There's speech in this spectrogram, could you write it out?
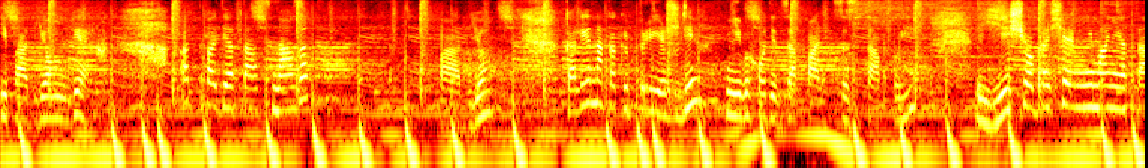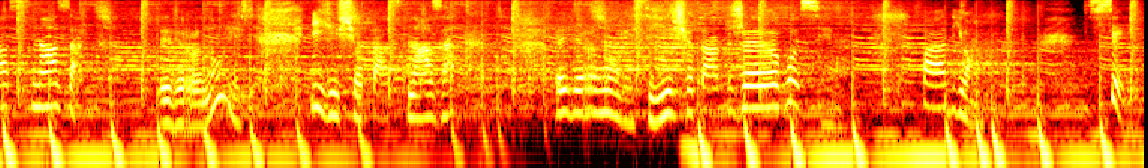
и подъем вверх. Отводя таз назад, подъем. Колено, как и прежде, не выходит за пальцы стопы. Еще обращаем внимание, таз назад. Вернулись. И еще таз назад вернулись. Еще также восемь. Подъем. Семь.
